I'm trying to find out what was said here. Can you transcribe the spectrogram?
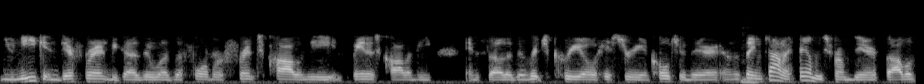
unique and different because it was a former French colony and Spanish colony, and so there's a rich Creole history and culture there. And at the same time, my family's from there, so I was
